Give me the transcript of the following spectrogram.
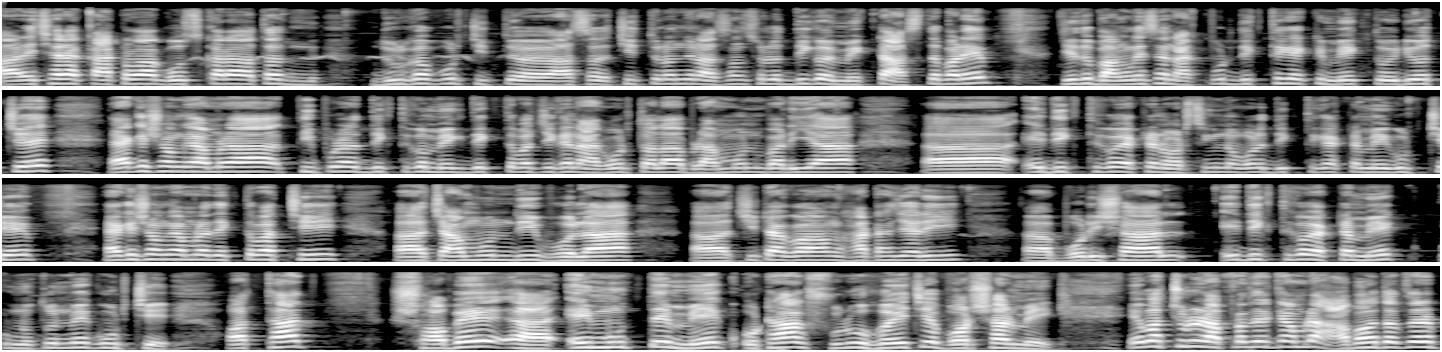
আর এছাড়া কাটোয়া, গোসকারা অর্থাৎ দুর্গাপুর, চিত্ত চিত্তরঞ্জন আসানসোলের দিকে ওই মেঘটা আসতে পারে। যেহেতু বাংলাদেশের নাগপুর দিক থেকে একটি মেঘ তৈরি হচ্ছে, একই সঙ্গে আমরা ত্রিপুরার দিক থেকেও মেঘ দেখতে পাচ্ছি। এখানে আগরতলা, ব্রাহ্মণবাড়িয়া এই দিক থেকেও একটা নরসিংহনগরের দিক থেকে একটা মেঘ উঠছে। একই সঙ্গে আমরা দেখতে পাচ্ছি চামুন্দি ভোলা চিটাগং, হাটহাজারি বরিশাল এই দিক থেকেও একটা মেঘ, নতুন মেঘ উঠছে। অর্থাৎ সবে এই মুহূর্তে মেঘ ওঠা শুরু হয়েছে, বর্ষার মেঘ। এবার চলুন আপনাদেরকে আমরা আবহাওয়া দপ্তরের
